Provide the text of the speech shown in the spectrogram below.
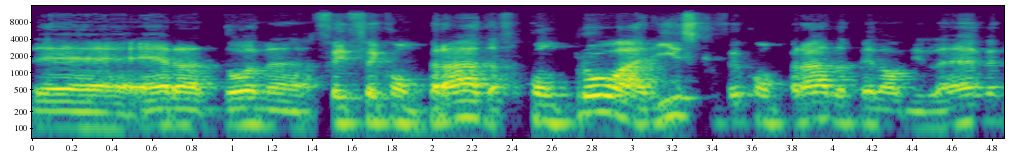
é, era dona, foi, foi comprada, comprou a Arisco, foi comprada pela Unilever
